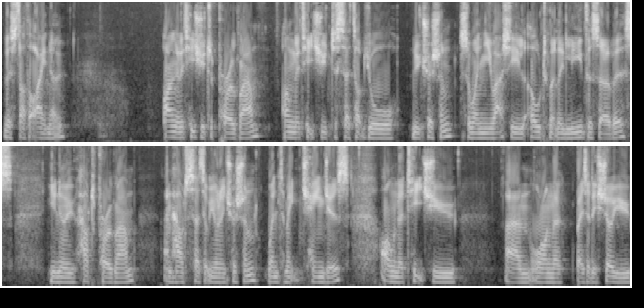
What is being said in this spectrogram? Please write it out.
the stuff that I know. I'm going to teach you to program. I'm going to teach you to set up your nutrition. So when you actually ultimately leave the service, you know how to program and how to set up your nutrition, when to make changes. I'm going to teach you, um, or I'm going to basically show you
